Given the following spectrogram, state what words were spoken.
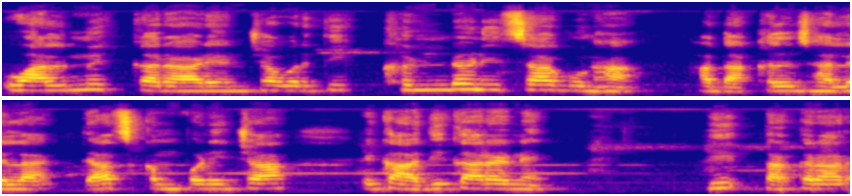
वाल्मिक कराड यांच्यावरती खंडणीचा गुन्हा हा दाखल झालेला आहे. त्याच कंपनीच्या एका अधिकाऱ्याने ही तक्रार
